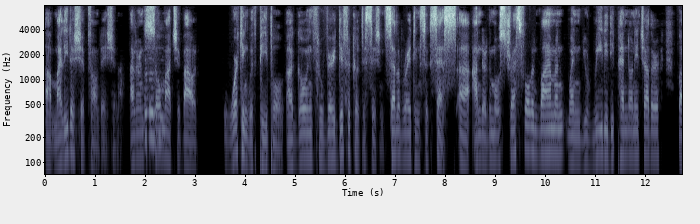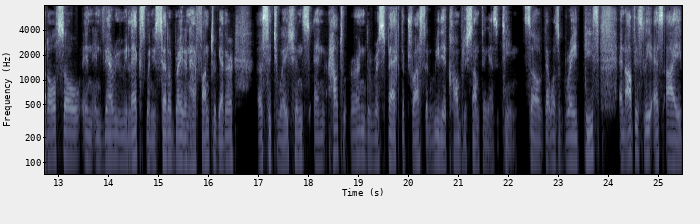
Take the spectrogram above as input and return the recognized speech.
uh, my leadership foundation. I learned mm-hmm. so much about working with people, uh, going through very difficult decisions, celebrating success uh, under the most stressful environment when you really depend on each other, but also in, in very relaxed when you celebrate and have fun together uh, situations and how to earn the respect, the trust and really accomplish something as a team. So that was a great piece. And obviously, as I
